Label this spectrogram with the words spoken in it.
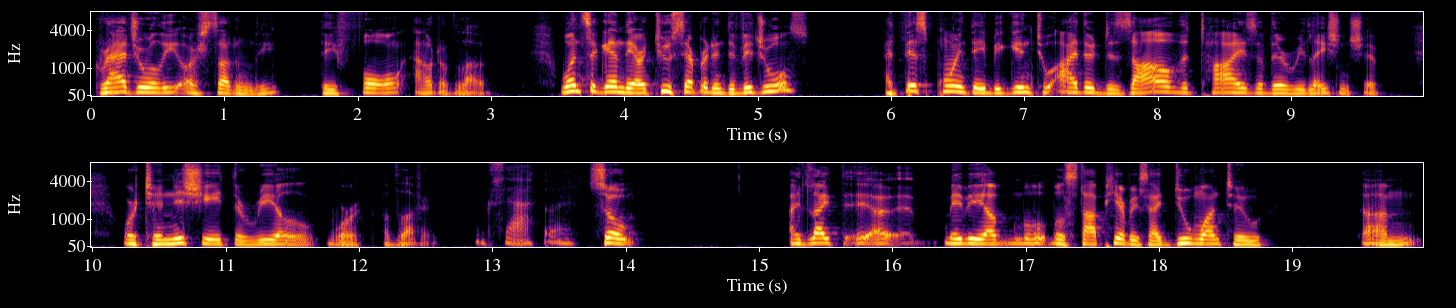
Gradually or suddenly, they fall out of love. Once again, they are two separate individuals. At this point, they begin to either dissolve the ties of their relationship or to initiate the real work of loving. Exactly. So I'd like to, uh, maybe I'll, we'll, we'll stop here because I do want to um,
